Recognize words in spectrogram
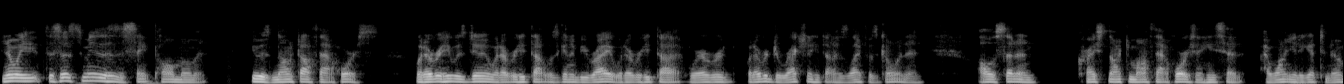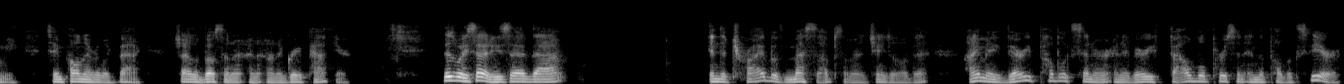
You know what he, this is to me? This is a St. Paul moment. He was knocked off that horse. Whatever he was doing, whatever he thought was going to be right, whatever he thought, wherever, whatever direction he thought his life was going in, all of a sudden, Christ knocked him off that horse and he said, I want you to get to know me. St. Paul never looked back. Shia LaBeouf's on a, on a great path here. This is what he said. He said that in the tribe of mess ups, I'm going to change a little bit. I'm a very public sinner and a very fallible person in the public sphere.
